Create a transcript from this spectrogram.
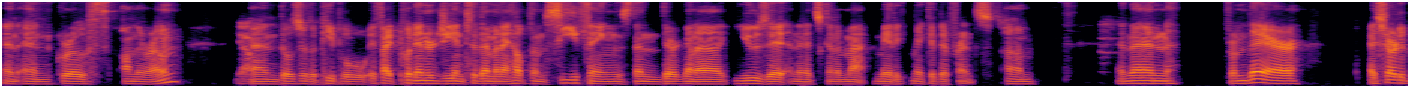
and, and growth on their own. Yeah. And those are the people, if I put energy into them and I help them see things, then they're going to use it and it's going to ma- make, make a difference. Um, and then from there, I started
